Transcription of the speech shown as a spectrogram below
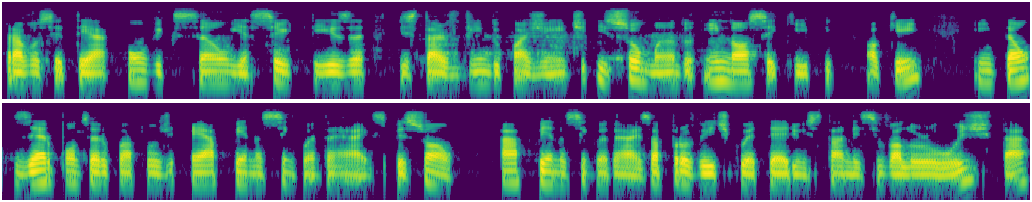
para você ter a convicção e a certeza de estar vindo com a gente e somando em nossa equipe, ok? Então, 0.04 hoje é apenas 50 reais. Pessoal, apenas 50 reais. Aproveite que o Ethereum está nesse valor hoje, tá?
